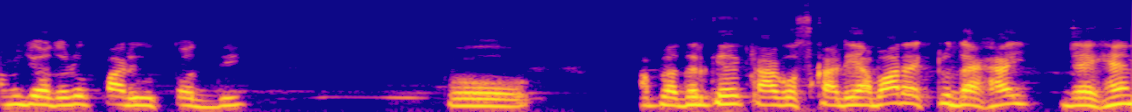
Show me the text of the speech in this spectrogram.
আমি যতটুকু পারি উত্তর দিই। তো আপনাদেরকে কাগজ কাটি আবার একটু দেখাই, দেখেন।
